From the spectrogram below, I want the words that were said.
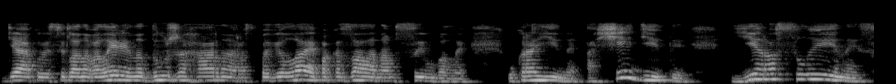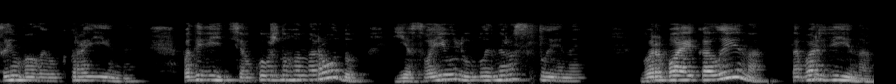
Дякую, Світлана Валеріївна дуже гарно розповіла і показала нам символи України. А ще, діти, є рослини, символи України. Подивіться, у кожного народу є свої улюблені рослини. Верба і калина та барвінок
